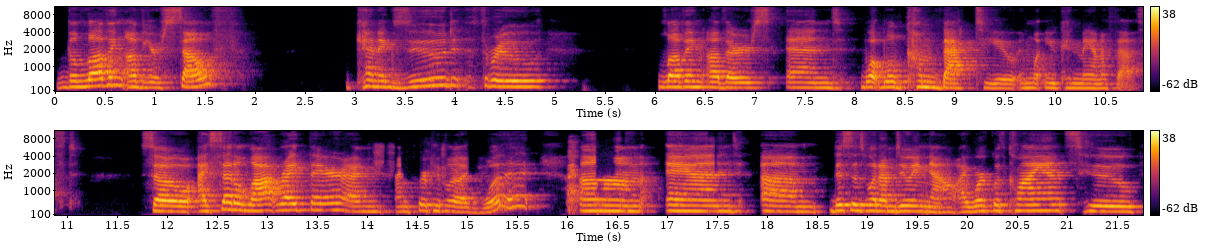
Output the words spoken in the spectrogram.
the loving of yourself can exude through loving others and what will come back to you and what you can manifest. So I said a lot right there. I'm I'm sure people are like, "What?" Um, and um, this is what I'm doing now. I work with clients who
